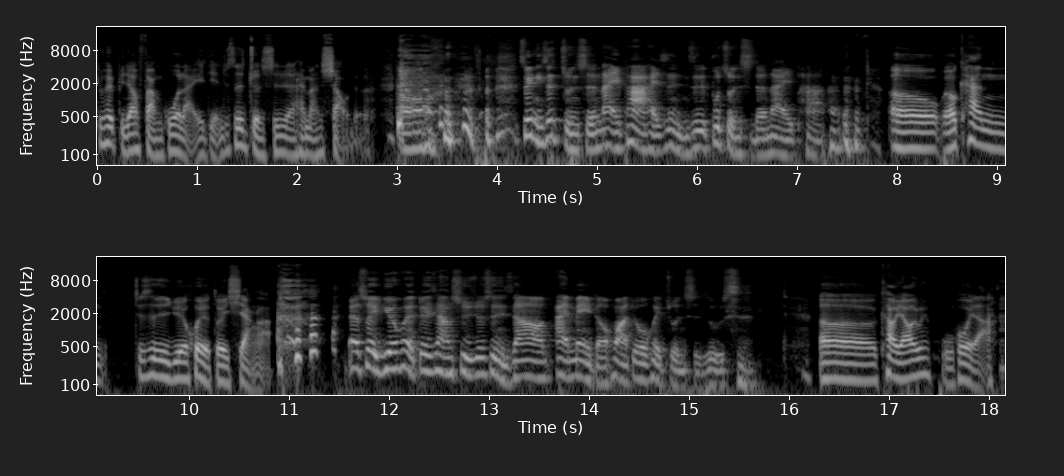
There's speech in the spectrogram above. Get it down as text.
就会比较反过来一点，就是准时人还蛮少的。哦，所以你是准时的那一趴，还是你是不准时的那一趴？呃，我要看就是约会的对象啊。那所以约会的对象是就是你知道暧昧的话就会准时入室。呃，靠腰因为不会啦。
